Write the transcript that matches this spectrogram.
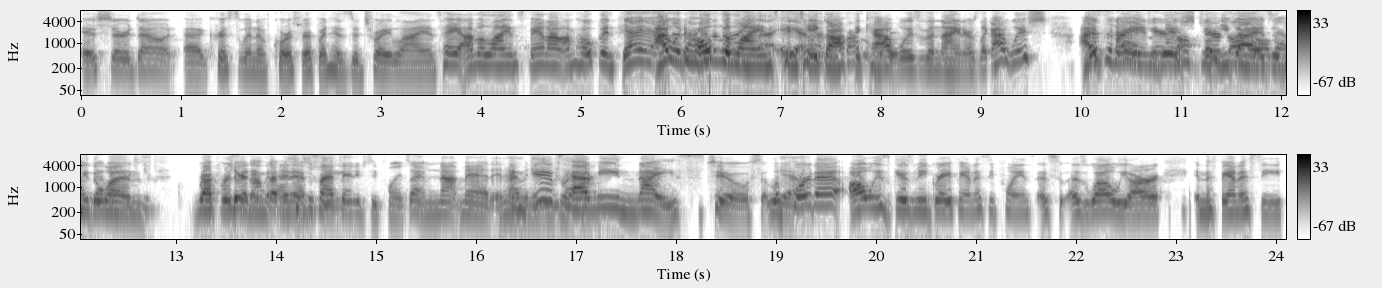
It sure don't. Uh, Chris Wynn, of course, repping his Detroit Lions. Hey, I'm a Lions fan. I- I'm hoping. Yeah, yeah I I'm would hope the Lions. Can hey, take no off the problem with it. Cowboys or the Niners. Like I wish, I Listen, pray had and Jared wish that you guys will be the ones 60 Jared representing the me 65 fantasy points. I am not mad at And having the Gibbs had me nice too. So Yeah. Laporta always gives me great fantasy points as as well. We are in the fantasy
